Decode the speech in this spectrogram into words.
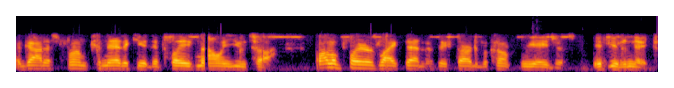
A guy that's from Connecticut that plays now in Utah. Follow players like that as they start to become free agents. If you're the Knicks.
